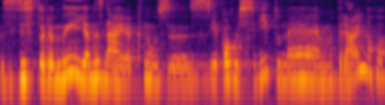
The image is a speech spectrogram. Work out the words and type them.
зі сторони, я не знаю, як ну, з, з якогось світу, не матеріального.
